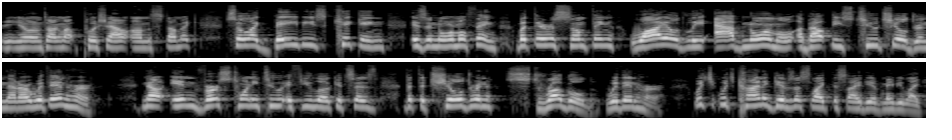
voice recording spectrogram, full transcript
you know what I'm talking about? Push out on the stomach. So, like babies kicking is a normal thing, but there is something wildly abnormal about these two children that are within her. Now, in verse 22, if you look, it says that the children struggled within her, which, which kind of gives us like this idea of maybe like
